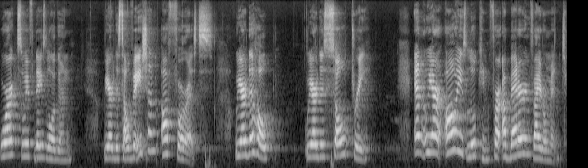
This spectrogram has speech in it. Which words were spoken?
works with the slogan We are the salvation of forests. We are the hope. We are the soul tree. And we are always looking for a better environment.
